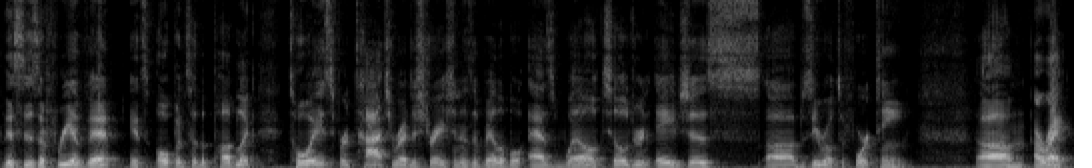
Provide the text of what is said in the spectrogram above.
This is a free event. It's open to the public. Toys for Tots registration is available as well. Children ages uh, 0 to 14. Um, all right.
